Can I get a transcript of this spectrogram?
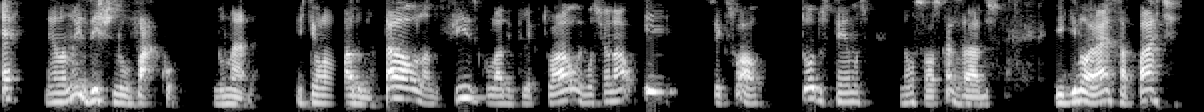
é. Né? Ela não existe no vácuo do nada. A gente tem um lado mental, um lado físico, um lado intelectual, emocional e sexual. Todos temos, não só os casados. Ignorar essa parte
